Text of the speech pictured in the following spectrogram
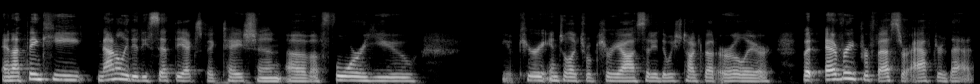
And I think he not only did he set the expectation of a four U you know, curi- intellectual curiosity that we talked about earlier, but every professor after that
